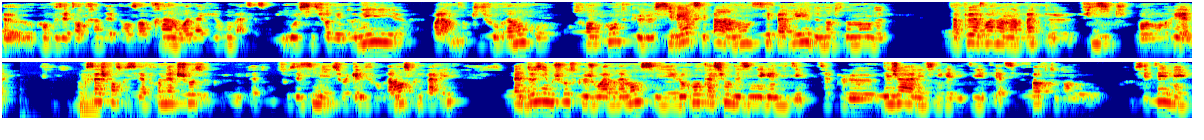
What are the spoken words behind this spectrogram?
Euh, quand vous êtes en train d'être dans un train ou un avion, bah, ça s'appuie aussi sur des données. Euh, voilà, donc il faut vraiment qu'on se rende compte que le cyber, c'est pas un monde séparé de notre monde. Ça peut avoir un impact euh, physique dans le monde réel. Donc ça, je pense que c'est la première chose que peut-être on sous-estime et sur laquelle il faut vraiment se préparer. La deuxième chose que je vois vraiment, c'est l'augmentation des inégalités. C'est-à-dire que le, déjà, les inégalités étaient assez fortes dans nos sociétés, mais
